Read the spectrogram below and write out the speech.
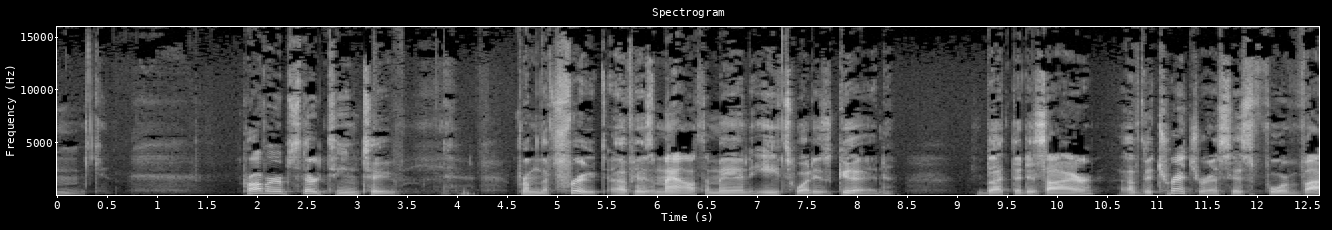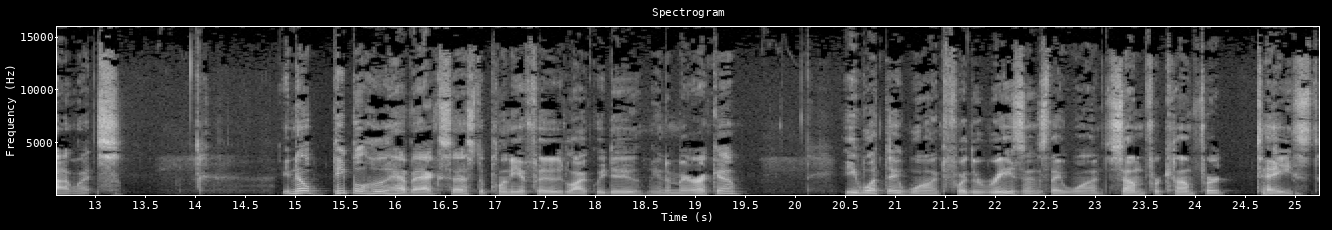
Okay. Proverbs 13:2 From the fruit of his mouth a man eats what is good, but the desire of the treacherous is for violence. You know, people who have access to plenty of food like we do in America eat what they want for the reasons they want, some for comfort, taste,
